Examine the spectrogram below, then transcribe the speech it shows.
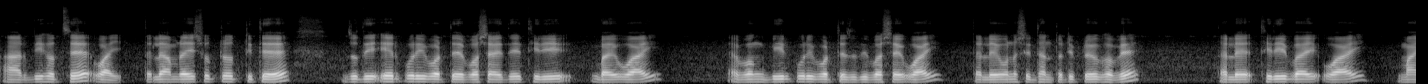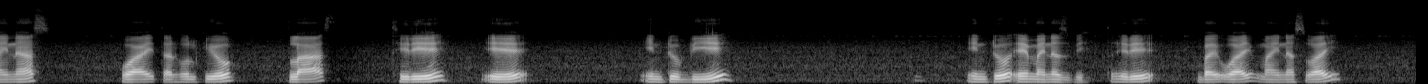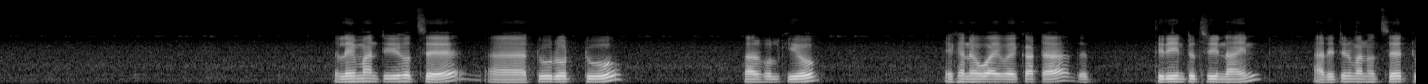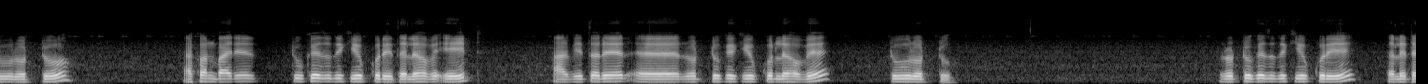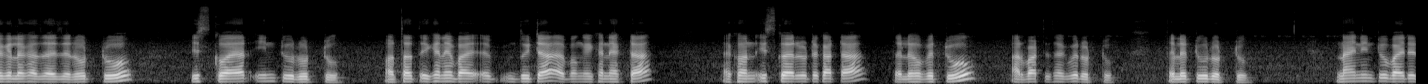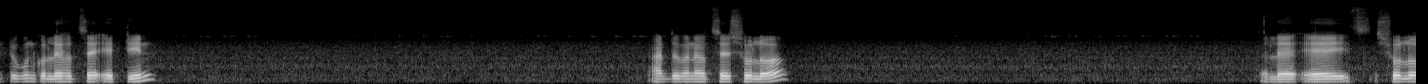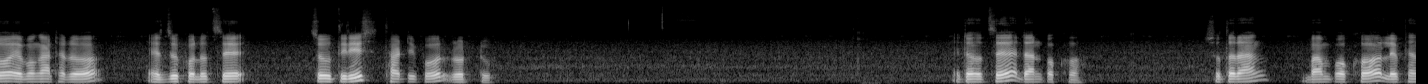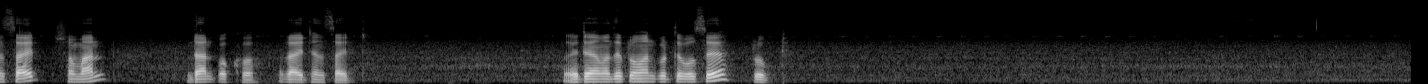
আর বি হচ্ছে ওয়াই তাহলে আমরা এই সূত্রটিতে যদি এর পরিবর্তে বসাই দিই থ্রি বাই ওয়াই এবং বির পরিবর্তে যদি বসাই ওয়াই তাহলে অনুসিদ্ধান্তটি প্রয়োগ হবে। তাহলে three by Y minus Y তার whole cube plus three A into B into A minus B. Three by Y minus Y. তাহলে এই মানটি হচ্ছে টু রোড টু তার হোল কিউব। এখানে ওয়াই ওয়াই কাটা থ্রি ইন্টু থ্রি নাইন, আর এটির মান হচ্ছে টু রোড টু এখন বাইরের টুকে যদি কিউব করি, তাহলে হবে এইট আর ভিতরের রোড টুকে কিউব করলে হবে টু রোড টু রোড টুকে যদি কিউব করি, তাহলে এটাকে লেখা যায় যে root two square into root two অর্থাৎ এখানে বাই- দুইটা এবং এখানে একটা। এখন স্কোয়ার রুটে কাটা, তাহলে হবে টু আর বাড়তে থাকবে রোড টু তাহলে two root two nine into বাইরের টু গুণ করলে হচ্ছে এইটিন আট দুগুণে হচ্ছে ষোলো। তাহলে এই ষোলো এবং আঠারো, এর যোগফল হচ্ছে চৌত্রিশ থার্টি ফোর রোড টু এটা হচ্ছে ডান পক্ষ। সুতরাং বাম পক্ষ লেফট হ্যান্ড সাইড সমান ডান পক্ষ রাইট হ্যান্ড সাইড তো এটা আমাদের প্রমাণ করতে বলছে প্রুফড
